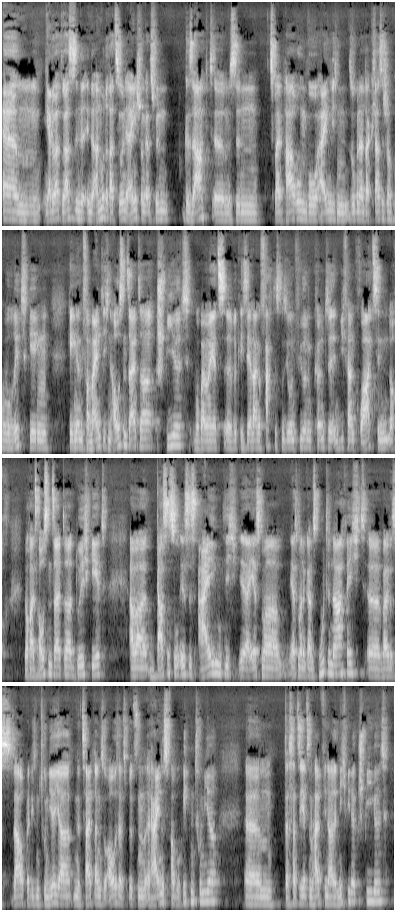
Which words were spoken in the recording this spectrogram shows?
Ähm, ja, du hast, du hast es in der, in der Anmoderation ja eigentlich schon ganz schön gesagt. Ähm, es sind zwei Paarungen, wo eigentlich ein sogenannter klassischer Favorit gegen gegen einen vermeintlichen Außenseiter spielt, wobei man jetzt äh, wirklich sehr lange Fachdiskussionen führen könnte, inwiefern Kroatien noch noch als Außenseiter durchgeht. Aber dass es so ist, ist eigentlich ja, erstmal erstmal eine ganz gute Nachricht, äh, weil das sah auch bei diesem Turnier ja eine Zeit lang so aus, als würde es ein reines Favoritenturnier. Ähm, das hat sich jetzt im Halbfinale nicht wieder gespiegelt.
